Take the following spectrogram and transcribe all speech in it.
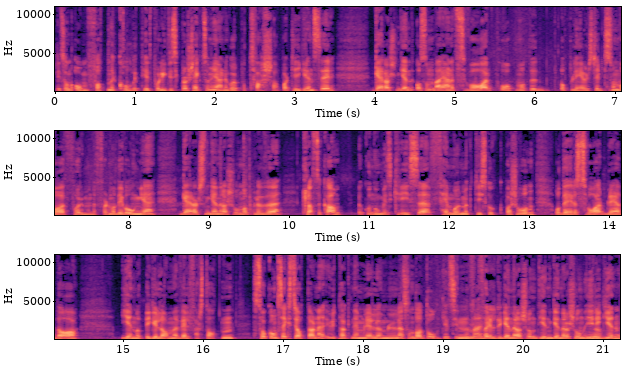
litt sånn omfattende kollektivt politisk prosjekt som gjerne går på tvers av partigrenser. Gerhardsen, og som er gjerne et svar på, på måte, opplevelser som var formende for dem da de var unge. Gerhardsen-generasjonen opplevde klassekamp, økonomisk krise, fem år med tysk okkupasjon, og deres svar ble da gjenoppbygge landet, velferdsstaten. Så kom 68-erne, utakknemlige lømlene, som da dolket sin foreldregenerasjon, din generasjon, i ryggen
